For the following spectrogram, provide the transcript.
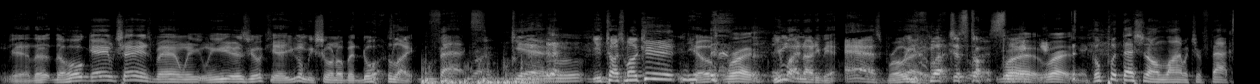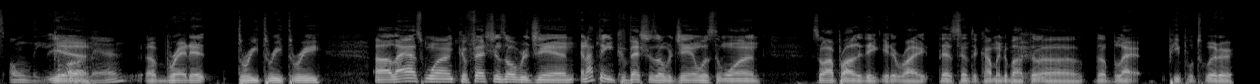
yeah. The the whole game changed, man. When you- when you as your kid, you're gonna be showing up at doors like, Facts. Yeah. You touch my kid. yep, Right. You might not even ask, bro. You might just start Right, swinging. right. Yeah, go put that shit online with your facts only. Come yeah, on, man. Uh, Reddit three three three. Uh, last one, confessions over Gin. and I think confessions over Gin was the one. So I probably did get it right. That sent the comment about the uh, the black people Twitter,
